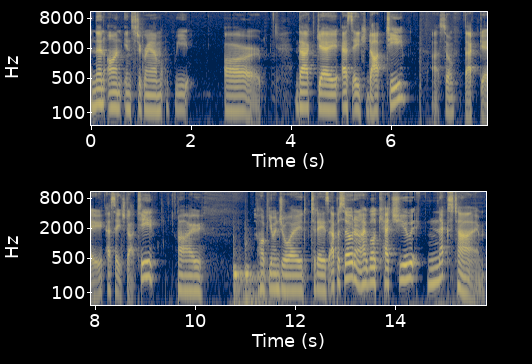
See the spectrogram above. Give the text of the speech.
And then on Instagram, we are that gay sh dot t. Uh, so that gay sh dot t. I hope you enjoyed today's episode, and I will catch you next time.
